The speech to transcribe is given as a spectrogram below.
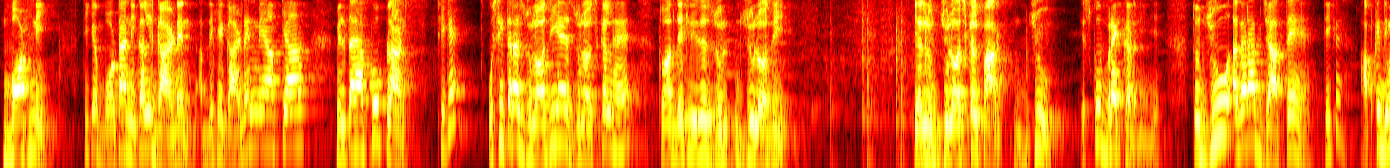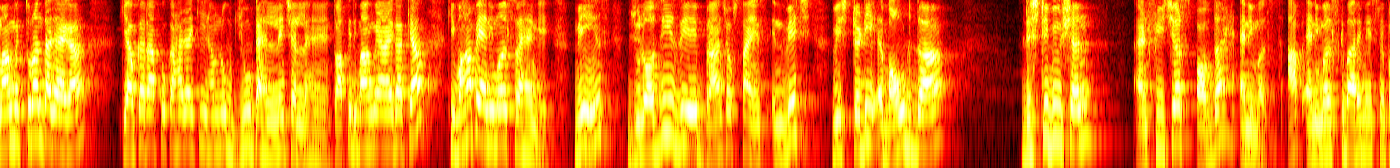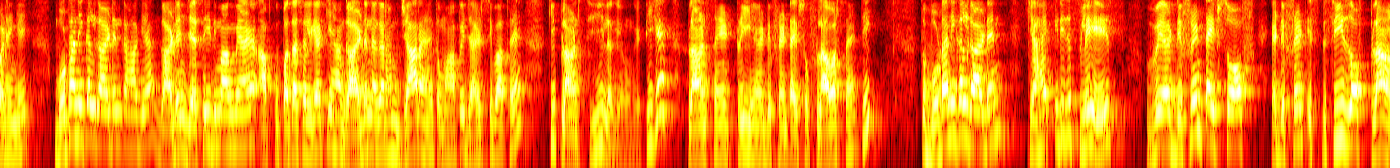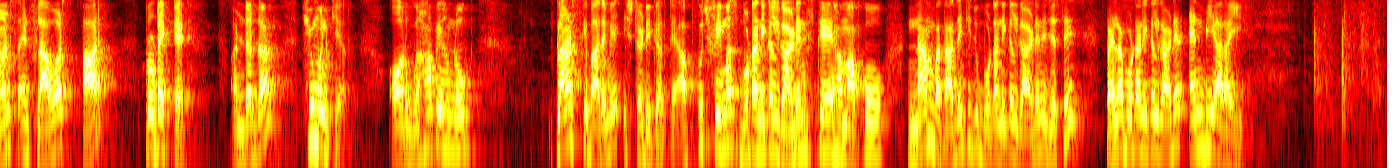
बॉटनी ठीक है? बोटानिकल गार्डन अब देखिए गार्डन में आप क्या मिलता है आपको? प्लांट्स ठीक है? उसी तरह जूलॉजी है जूलॉजिकल है तो आप देख लीजिए जूलॉजी या जूलॉजिकल पार्क जू इसको ब्रेक कर दीजिए। तो जू अगर आप जाते हैं, ठीक है, आपके दिमाग में तुरंत आ जाएगा कि अगर आपको कहा जाए कि हम लोग जू टहलने चल रहे हैं तो आपके दिमाग में आएगा क्या? कि वहाँ पे एनिमल्स रहेंगे। Means zoology is a branch of science in which we study about the distribution and features of the animals आप एनिमल्स के बारे में इसमें पढ़ेंगे। बोटानिकल गार्डन कहा गया। गार्डन जैसे ही दिमाग में आया, आपको पता चल गया कि हाँ गार्डन अगर हम जा रहे हैं तो वहाँ पे ज़ाहिर सी बात है कि प्लांट्स ही लगे होंगे। ठीक है? प्लांट्स हैं ट्री हैं डिफरेंट टाइप्स ऑफ़ फ्लावर्स हैं। ठीक? तो बोटानिकल गार्डन क्या है? It is a place where different types of या different species of plants and flowers are protected under the human care और वहाँ पे हम लोग प्लांट्स के बारे में स्टडी करते हैं। अब कुछ फ़ेमस बोटानिकल गार्डन्स के हम आपको नाम बता दें कि जो बोटानिकल गार्डन है, जैसे पहला botanical garden N B R I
